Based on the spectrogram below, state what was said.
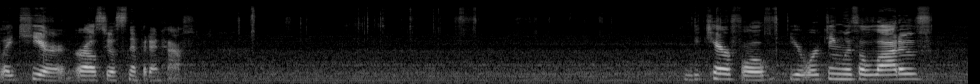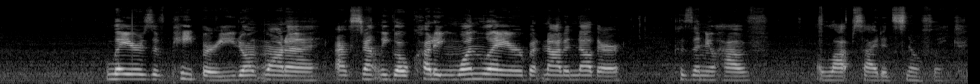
like here or else you'll snip it in half. And be careful. You're working with a lot of layers of paper. You don't want to accidentally go cutting one layer but not another because then you'll have a lopsided snowflake.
